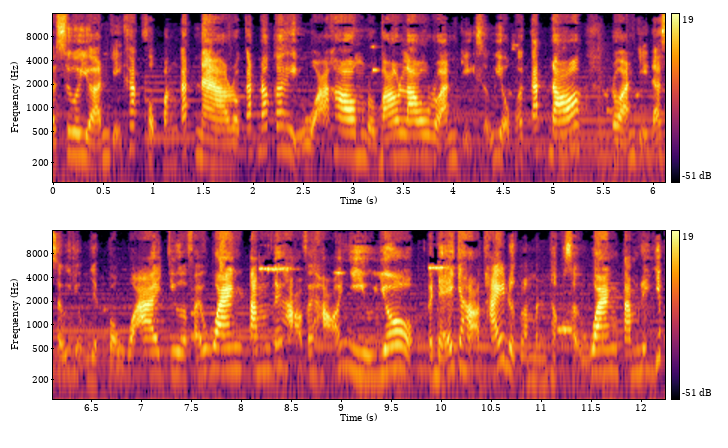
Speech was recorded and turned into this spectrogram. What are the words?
uh, xưa giờ anh chị khắc phục bằng cách nào? Rồi cách đó có hiệu quả không? Rồi bao lâu rồi anh chị sử dụng cái cách đó? Rồi anh chị đã sử dụng dịch vụ của ai chưa? Phải quan tâm tới họ phải hỏi nhiều vô. Phải để cho họ thấy được là mình thật sự quan tâm để giúp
